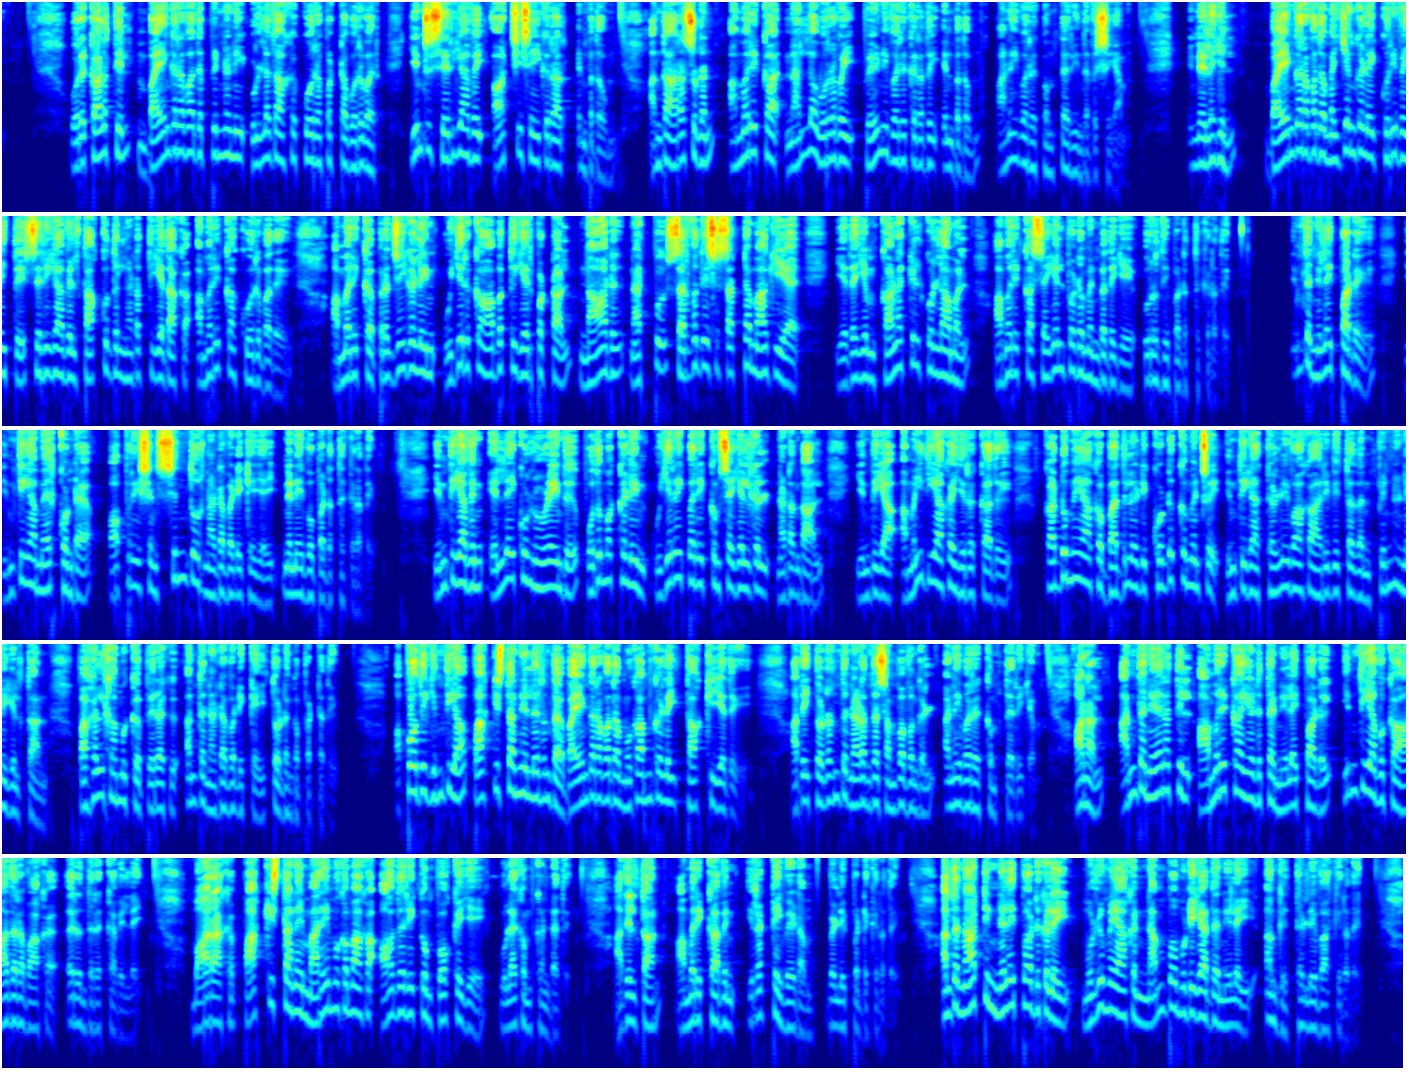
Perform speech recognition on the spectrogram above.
ஒரு காலத்தில் பயங்கரவாத பின்னணி உள்ளதாக கூறப்பட்ட ஒருவர் இன்று சிரியாவை ஆட்சி செய்கிறார் என்பதும் அந்த அரசுடன் அமெரிக்கா நல்ல உறவை பேணி வருகிறது என்பதும் அனைவருக்கும் தெரிந்த விஷயம். இந்நிலையில் பயங்கரவாத மையங்களை குறிவைத்து சிரியாவில் தாக்குதல் நடத்தியதாக அமெரிக்கா கூறுவது அமெரிக்க பிரஜைகளின் உயிருக்கு ஆபத்து ஏற்பட்டால் நாடு நட்பு சர்வதேச சட்டம் ஆகிய எதையும் கணக்கில் கொள்ளாமல் அமெரிக்கா செயல்படும் என்பதையே உறுதிப்படுத்துகிறது. இந்த நிலைப்பாடு இந்தியா மேற்கொண்ட ஆபரேஷன் சிந்தூர் நடவடிக்கையை நினைவுபடுத்துகிறது. இந்தியாவின் எல்லைக்குள் நுழைந்து பொதுமக்களின் உயிரை பறிக்கும் செயல்கள் நடந்தால் இந்தியா அமைதியாக இருக்காது. கடுமையாக பதிலடி கொடுக்கும் என்று இந்தியா தெளிவாக அறிவித்ததன் பின்னணியில்தான் பகல்காமுக்கு பிறகு அந்த நடவடிக்கை தொடங்கப்பட்டது. அப்போது இந்தியா பாகிஸ்தானில் இருந்த பயங்கரவாத முகாம்களை தாக்கியது. அதைத் தொடர்ந்து நடந்த சம்பவங்கள் அனைவருக்கும் தெரியும். ஆனால் அந்த நேரத்தில் அமெரிக்கா எடுத்த நிலைப்பாடு இந்தியாவுக்கு ஆதரவாக இருந்திருக்கவில்லை. மாறாக பாகிஸ்தானை மறைமுகமாக ஆதரிக்கும் போக்கையே உலகம் கண்டது. அதில்தான் அமெரிக்காவின் இரட்டை வேடம் வெளிப்படுகிறது. அந்த நாட்டின் நிலைப்பாடுகளை முழுமையாக நம்ப முடியாத நிலை அங்கு தெளிவாகிறது.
